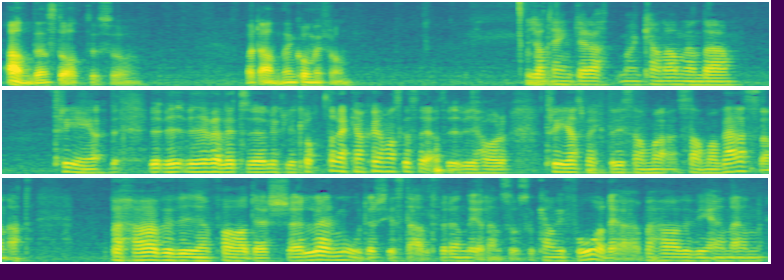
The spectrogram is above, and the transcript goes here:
andens status och vart anden kom ifrån. Jag tänker att man kan använda tre... Vi, vi, är väldigt eh, lyckligt lottade kanske man ska säga. Att vi, vi har tre aspekter i samma, samma väsen. Att behöver vi en faders eller moders gestalt för den delen så, så kan vi få det. Behöver vi en, en,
